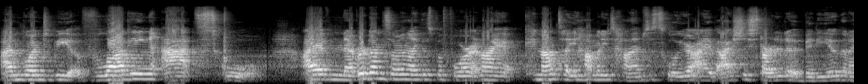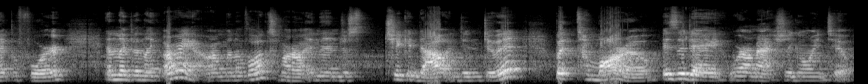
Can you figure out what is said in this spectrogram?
I'm going to be vlogging at school. I have never done something like this before, and I cannot tell you how many times this school year I have actually started a video the night before and like been like, all right, I'm gonna vlog tomorrow, and then just chickened out and didn't do it. But tomorrow is a day where I'm actually going to.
